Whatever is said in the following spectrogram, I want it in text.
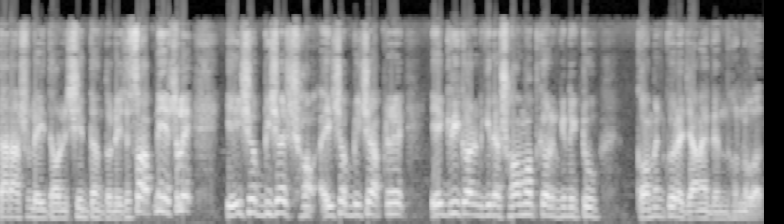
তারা আসলে এই ধরনের সিদ্ধান্ত নিয়েছে। তো আপনি আসলে এইসব বিষয় এইসব বিষয়ে আপনি এগ্রি করেন কিনা, সহমত করেন কিনা একটু কমেন্ট করে জানাই দেন ধন্যবাদ।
